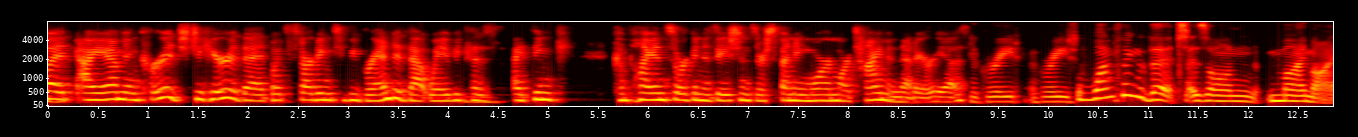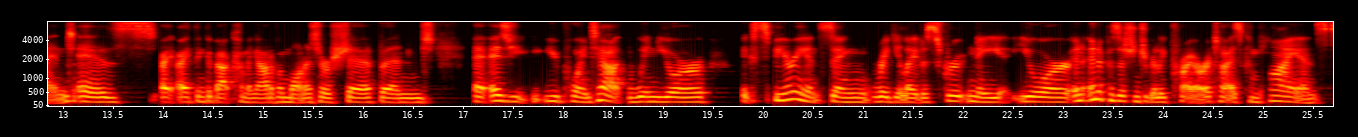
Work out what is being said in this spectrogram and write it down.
But mm-hmm. I am encouraged to hear that it's starting to be branded that way because mm-hmm. I think compliance organizations are spending more and more time in that area. Agreed, agreed. One thing that is on my mind as I, I think about coming out of a monitorship, and as you, you point out, when you're experiencing regulator scrutiny, you're in, in, a position to really prioritize compliance.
